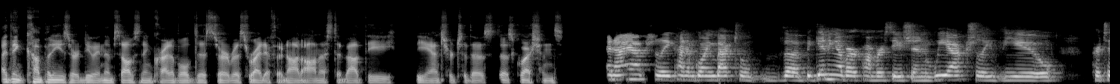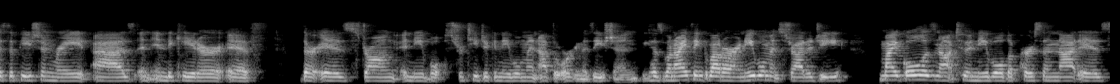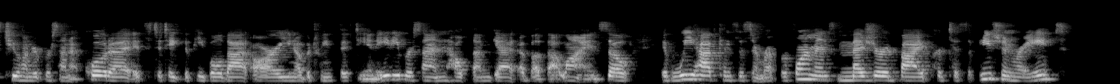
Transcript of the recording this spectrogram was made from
I think companies are doing themselves an incredible disservice, right, if they're not honest about the the answer to those those questions. And I actually kind of going back to the beginning of our conversation, we actually view participation rate as an indicator if there is strong enable strategic enablement at the organization. Because when I think about our enablement strategy, my goal is not to enable the person that is 200% at quota. It's to take the people that are, you know, between 50 and 80% and help them get above that line. So if we have consistent rep performance measured by participation rate,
